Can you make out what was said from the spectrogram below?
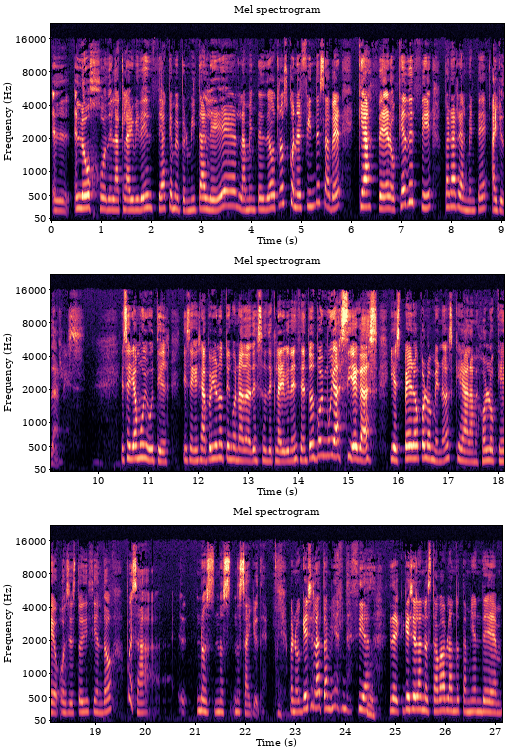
el, el, ojo de la clarividencia que me permita leer la mente de otros con el fin de saber qué hacer o qué decir para realmente ayudarles. Y sería muy útil. Dice que pero yo no tengo nada de eso de clarividencia, entonces voy muy a ciegas y espero por lo menos que a lo mejor lo que os estoy diciendo, pues a, nos, nos, nos ayude. Bueno, Geshe-la también decía, de- Geshe-la nos estaba hablando también de,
